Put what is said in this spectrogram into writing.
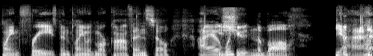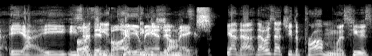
playing free. He's been playing with more confidence. So I He's shooting the ball. Yeah, yeah, he, he's both actually in volume and in mix. Yeah, that that was actually the problem was he was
